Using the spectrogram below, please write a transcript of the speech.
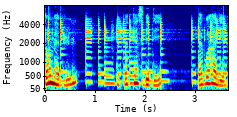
Dans ma bulle, le podcast BD, d'avoir à lire.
